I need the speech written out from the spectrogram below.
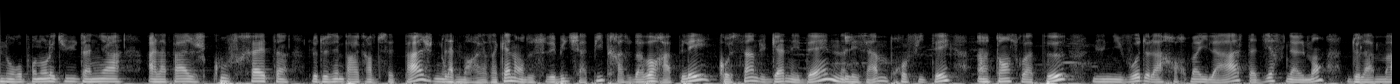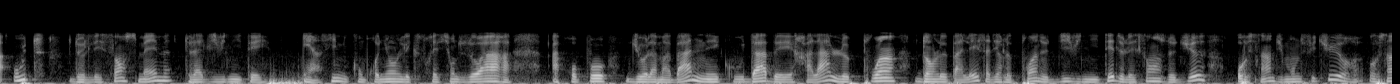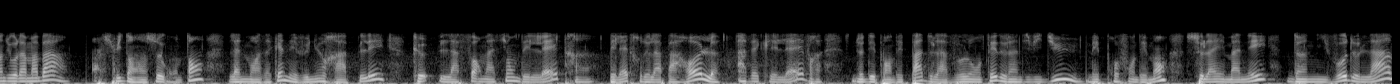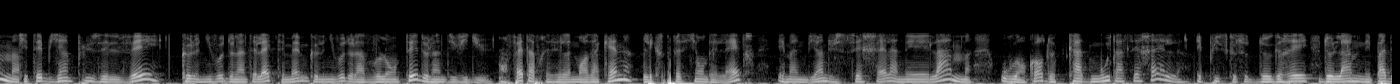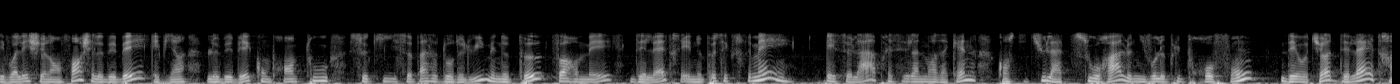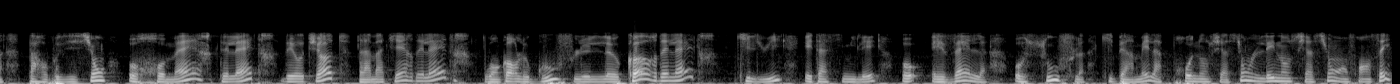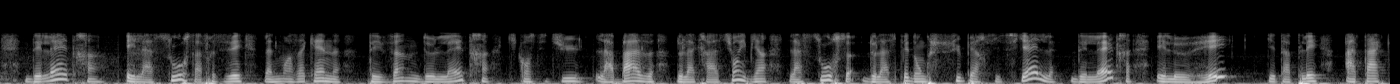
Nous reprenons l'étude du Tania à la page Koufret, le deuxième paragraphe de cette page. L'Admorazaken, en de ce début de chapitre, a tout d'abord rappelé qu'au sein du Gan Eden, les âmes profitaient un temps soit peu du niveau de la Chormaïlaha, c'est-à-dire finalement de la Ma'out, de l'essence même de la divinité. Et ainsi, nous comprenions l'expression du Zohar à propos du Olamaba, Nekuda Be'echala, le point dans le palais, c'est-à-dire le point de divinité de l'essence de Dieu au sein du monde futur, au sein du Olamaba. Ensuite, dans un second temps, l'Admorazaken est venu rappeler que la formation des lettres, des lettres de la parole avec les lèvres, ne dépendait pas de la volonté de l'individu, mais profondément, cela émanait d'un niveau de l'âme qui était bien plus élevé que le niveau de l'intellect et même que le niveau de la volonté de l'individu. En fait, après l'Admorazaken, l'expression des lettres émane bien du Sechel à l'âme, ou encore de Kadmut à Sechel. Et puisque ce degré de l'âme n'est pas dévoilé chez l'enfant, chez le bébé, eh bien, le bébé comprend tout ce qui se passe autour de lui, mais ne peut former des lettres et ne peut s'exprimer. Et cela, a précisé l'Anmoazaken, constitue la tsura, le niveau le plus profond des otiotes, des lettres, par opposition au chomer des lettres, des otiotes, la matière des lettres, ou encore le gouffre, le corps des lettres qui lui est assimilé au ével, au souffle qui permet la prononciation, l'énonciation en français des lettres. Et la source, a précisé l'Anmoazaken, des 22 lettres qui constituent la base de la création, et eh bien la source de l'aspect donc superficiel des lettres est le He, qui est appelé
